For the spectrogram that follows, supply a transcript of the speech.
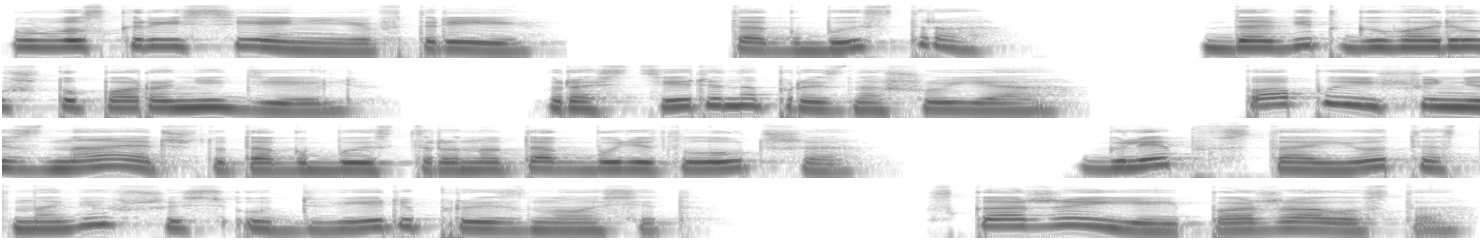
В воскресенье в три. «Так быстро?» Давид говорил, что пара недель. Растерянно произношу я. Папа еще не знает, что так быстро, но так будет лучше. Глеб встает и, остановившись у двери, произносит. «Скажи ей, пожалуйста».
